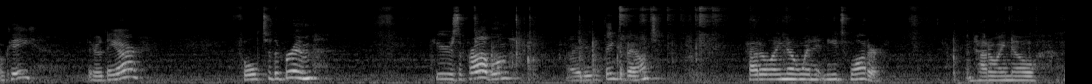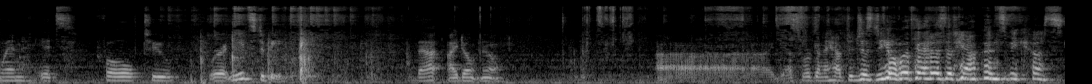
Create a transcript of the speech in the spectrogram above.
Okay, there they are, full to the brim. Here's a problem I didn't think about. How do I know when it needs water? And how do I know when it's full to where it needs to be? That I don't know. Uh, I guess we're gonna have to just deal with that as it happens because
